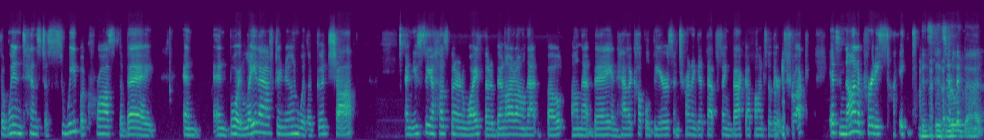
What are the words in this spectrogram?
the wind tends to sweep across the bay. And and boy, late afternoon with a good chop, and you see a husband and a wife that have been out on that boat on that bay and had a couple beers and trying to get that thing back up onto their truck it's not a pretty sight. It's it's really bad.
